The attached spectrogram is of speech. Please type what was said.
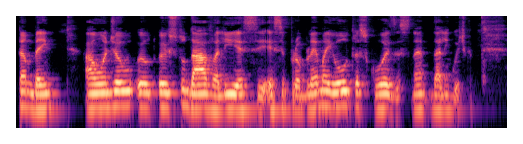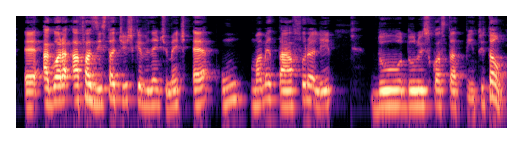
também, aonde eu, eu, eu, estudava ali esse, esse problema e outras coisas, né, da linguística. É, agora, a fazia estatística, evidentemente, é um, uma metáfora ali do, do Luiz Costa Pinto. Então,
